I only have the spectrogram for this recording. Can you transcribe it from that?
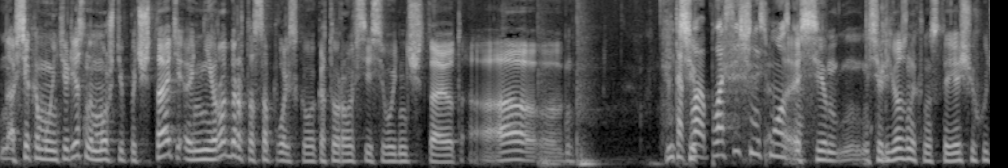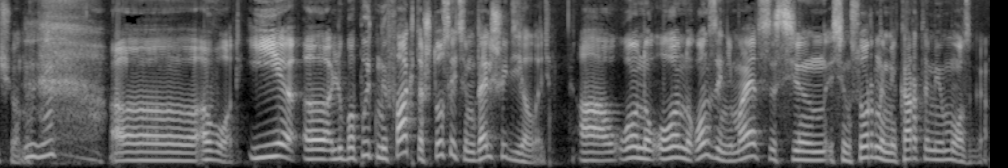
а все, кому интересно, можете почитать не Роберта Сапольского, которого все сегодня читают, а... Э, так, Се- пластичность мозга. Серьезных настоящих ученых. Угу. А, вот. И а, любопытный факт, а что с этим дальше делать? А он, он, он занимается сен, сенсорными картами мозга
